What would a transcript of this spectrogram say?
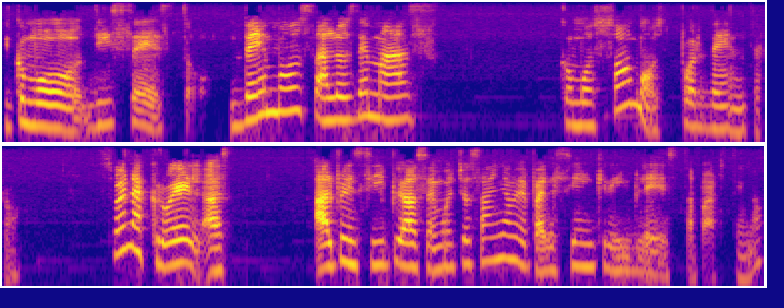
Y como dice esto, vemos a los demás como somos por dentro. Suena cruel. Al principio, hace muchos años, me parecía increíble esta parte, ¿no?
